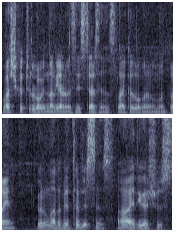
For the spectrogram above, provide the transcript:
Başka türlü oyunlar gelmesini isterseniz like atıp abone olmayı unutmayın. Yorumlarda belirtebilirsiniz. Haydi görüşürüz.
